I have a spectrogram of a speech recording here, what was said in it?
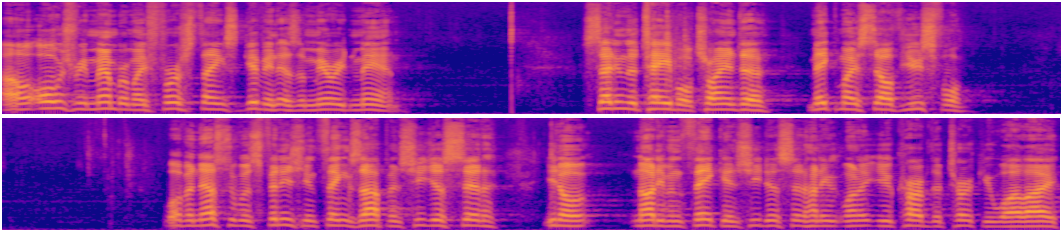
I'll always remember my first Thanksgiving as a married man, setting the table, trying to make myself useful. Well, Vanessa was finishing things up, and she just said, you know, not even thinking, she just said, honey, why don't you carve the turkey while I,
